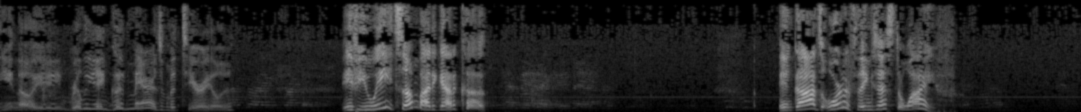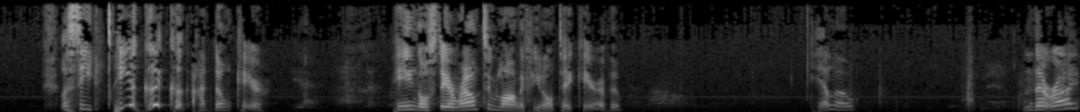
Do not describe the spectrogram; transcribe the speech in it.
you know, you really ain't good marriage material. If you eat, somebody gotta cook. In God's order of things, that's the wife. Let's see, he a good cook. I don't care. He ain't gonna stay around too long if you don't take care of him. Hello. Isn't that right?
